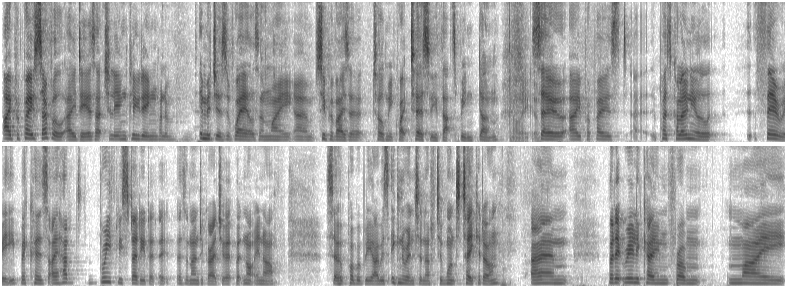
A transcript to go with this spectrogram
I proposed several ideas actually, including kind of images of Wales, and my um, supervisor told me quite tersely that's been done. Oh, there you go. So I proposed uh, post-colonial theory because I had briefly studied it, it as an undergraduate, but not enough. So probably I was ignorant enough to want to take it on. um, but it really came from my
